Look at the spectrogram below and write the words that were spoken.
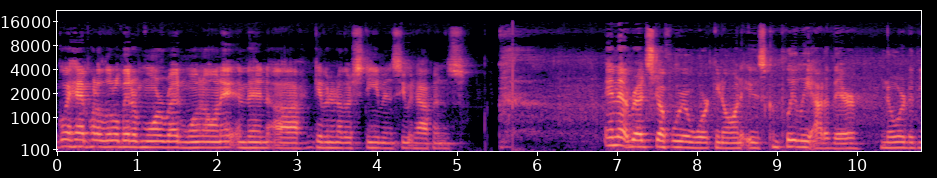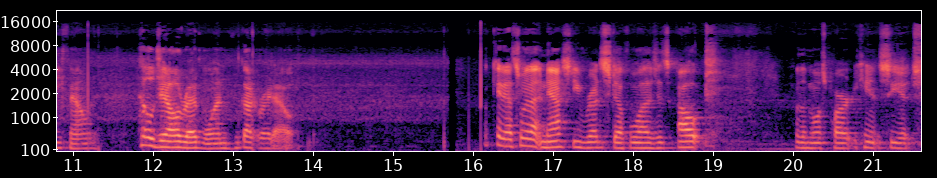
Go ahead put a little bit of more red one on it and then uh, give it another steam and see what happens. And that red stuff we were working on is completely out of there. Nowhere to be found. Hell gel red one. Got it right out. Okay, that's where that nasty red stuff was. It's out for the most part. You can't see it.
